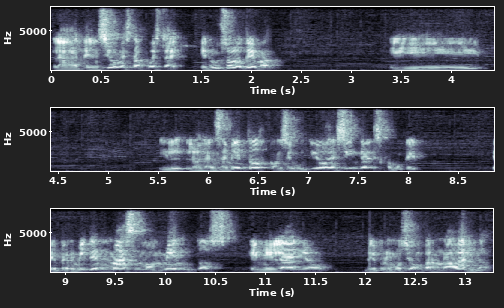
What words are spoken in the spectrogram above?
la atención está puesta en un solo tema y, los lanzamientos consecutivos de singles como que te permiten más momentos en el año de promoción para una banda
